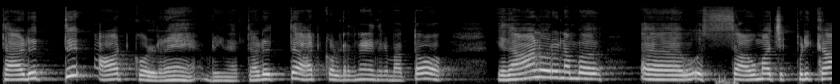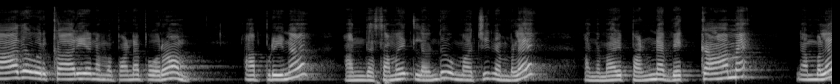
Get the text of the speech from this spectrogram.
தடுத்து ஆட்கொள்கிறேன் அப்படின்னு தடுத்து ஆட்கொள்கிறதுனா என்ன தெரியுமா மொத்தம் ஏதான ஒரு நம்ம உமாச்சிக்கு பிடிக்காத ஒரு காரியம் நம்ம பண்ண போகிறோம் அப்படின்னா அந்த சமயத்தில் வந்து உமாச்சி நம்மளை அந்த மாதிரி பண்ண வைக்காமல் நம்மளை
